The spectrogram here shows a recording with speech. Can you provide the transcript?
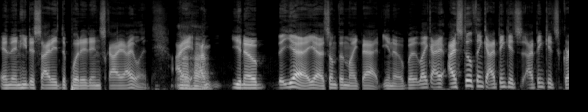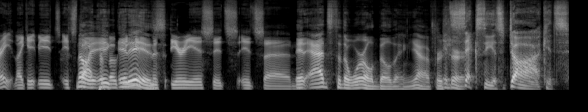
and then he decided to put it in Sky Island. I, Uh-huh. I'm, you know, yeah, yeah, something like that, you know. But like, I, I still think, I think it's, I think it's great. Like, it, it's, it's No, thought it- it provoking. It's mysterious. It's, it's, uh, it adds to the world building. Yeah, for it's sure. It's sexy. It's dark. It's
